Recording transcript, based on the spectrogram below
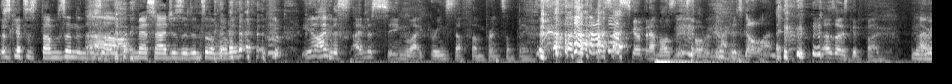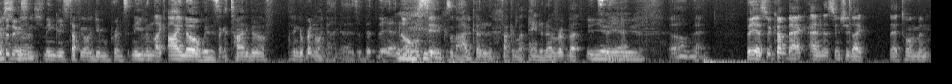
Just gets his thumbs in and just like massages it into the model. You know, I miss I miss seeing like green stuff thumbprints on things. I start scoping out models next tournament and be like, who's got one? That was always good fun. I remember doing nice. some mean green stuffing on demon prints, and even like I know where there's like a tiny bit of a fingerprint. I'm like, I know there's a bit there. No one will see it because I've hard coded and fucking like painted over it, but it's Yeah, there. yeah, yeah. Oh man. But yeah, so we come back and essentially like that tournament.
